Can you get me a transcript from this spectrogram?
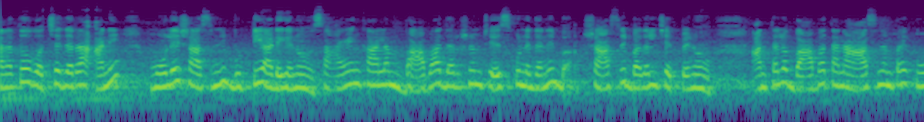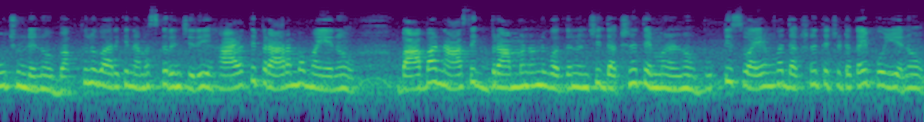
తనతో వచ్చేదరా అని మూలే శాస్త్రిని బుట్టి అడిగాను. సాయంకాలం బాబా దర్శనం చేసుకునేదని శాస్త్రి బదులు చెప్పాను. అంతలో బాబా తన ఆసనంపై కూర్చుండెను. భక్తులు వారికి నమస్కరించిరి. హారతి ప్రారంభమయ్యాను. బాబా నాసిక్ బ్రాహ్మణుని వద్ద నుంచి దక్షిణ తెమ్మనను బుట్టి స్వయంగా దక్షిణ తెచ్చుటకై పోయాను.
